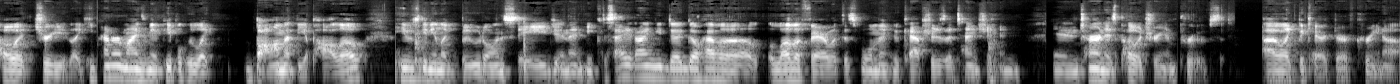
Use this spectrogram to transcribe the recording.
poetry, like he kind of reminds me of people who like bomb at the Apollo. He was getting like booed on stage, and then he decided I need to go have a, a love affair with this woman who captures attention, and, in turn, his poetry improves. I like the character of Corinna.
